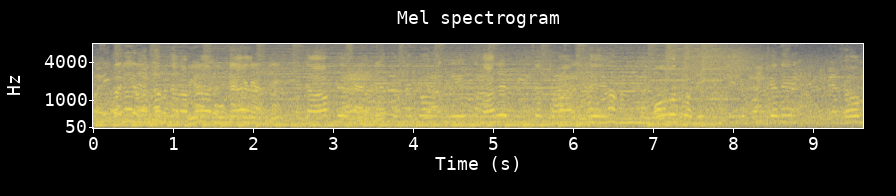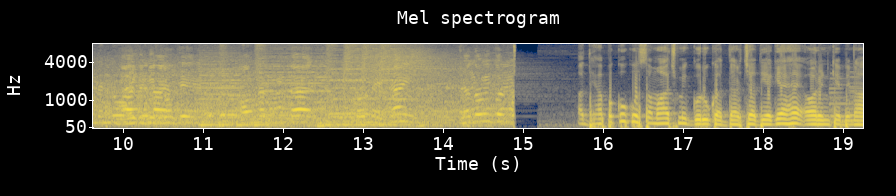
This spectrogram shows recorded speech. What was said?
ਆਪਣਾ ਰੱਖਿਆ ਪੰਜਾਬ ਦੇ ਕੋਨੇ ਕੋਨੇ ਤੋਂ ਸਾਰੇ ਟੀਚਰ ਸਮਾਨ ਇੱਥੇ ਬਹੁਤ ਵੱਡੀ ਗਿਣਤੀ 'ਚ ਪਹੁੰਚੇ ਨੇ ਸੋ ਮੈਨੂੰ ਅੱਜ ਜਿਹੜਾ ਇੱਥੇ ਆਨਰ ਕੀਤਾ ਸੋ ਹਮੇਸ਼ਾ ਹੀ ਜਦੋਂ ਵੀ ਕੋਈ अध्यापकों को समाज में गुरु का दर्जा दिया गया है और इनके बिना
